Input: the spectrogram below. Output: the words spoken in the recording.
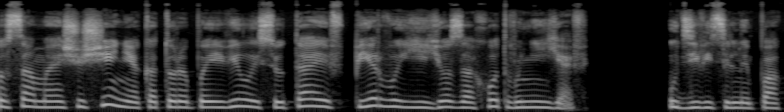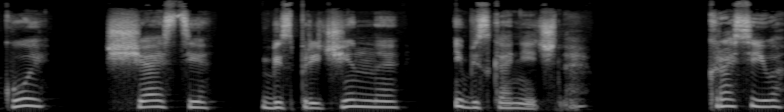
то самое ощущение, которое появилось у Таи в первый ее заход в неявь. Удивительный покой, счастье, беспричинное и бесконечное. Красиво.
